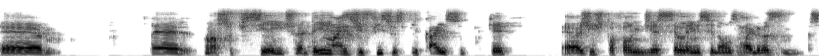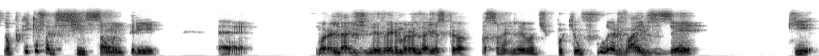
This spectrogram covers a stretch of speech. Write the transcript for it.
É, é, não é suficiente. É bem mais difícil explicar isso, porque é, a gente está falando de excelência e não as regras mínimas. Então, por que, que essa distinção entre é, moralidade de dever e moralidade de aspiração é relevante? Porque o Fuller vai dizer que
